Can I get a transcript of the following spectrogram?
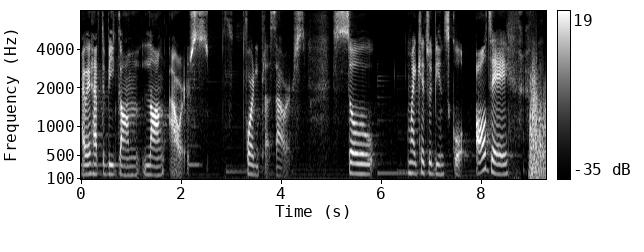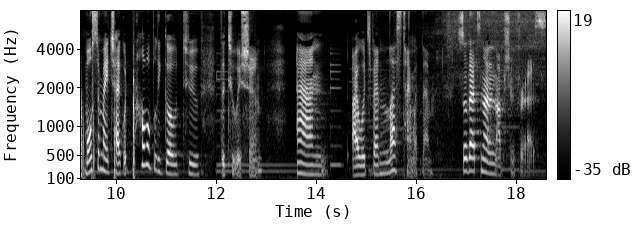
I would have to be gone long hours 40 plus hours. So my kids would be in school all day. Most of my check would probably go to the tuition. And I would spend less time with them. So that's not an option for us.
